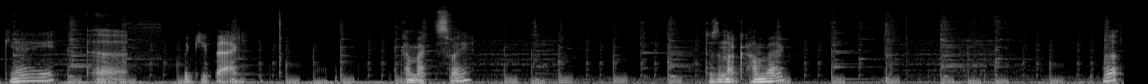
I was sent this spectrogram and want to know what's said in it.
Okay, uh, click you back. Come back this way. Does it not come back? What?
